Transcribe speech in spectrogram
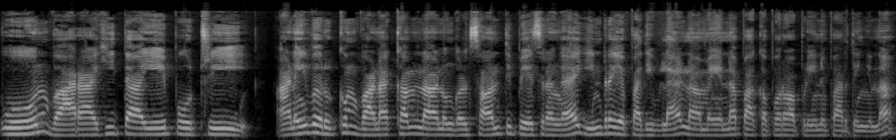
ஓம் வாராகி தாயே போற்றி. அனைவருக்கும் வணக்கம். நான் உங்கள் சாந்தி பேசுறேங்க. இன்றைய பதிவுல நாம என்ன பார்க்க போறோம் அப்படின்னு பார்த்தீங்கன்னா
